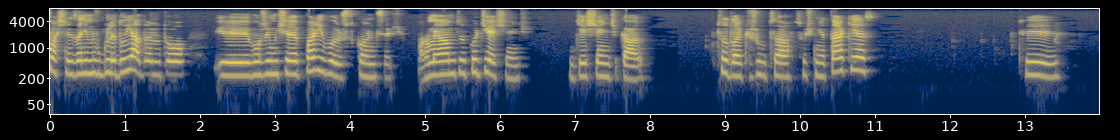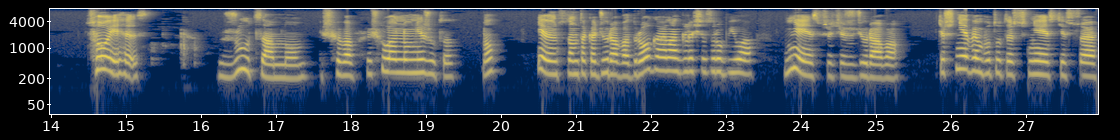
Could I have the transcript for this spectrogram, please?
właśnie, zanim w ogóle dojadę, no to yy, może mi się paliwo już skończyć. A miałam tylko 10. 10 gal. Co tak rzuca? Coś nie tak jest? Ty. Co jest? Rzuca mną. Już chyba, już chyba mną nie rzuca. No. Nie wiem, co tam taka dziurawa droga nagle się zrobiła. Nie jest przecież dziurawa. Chociaż nie wiem, bo to też nie jest jeszcze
